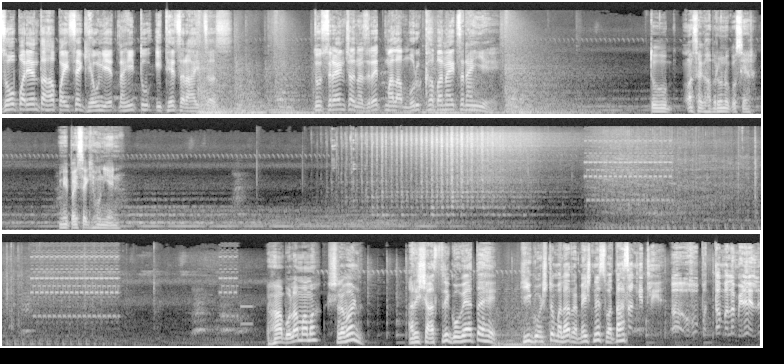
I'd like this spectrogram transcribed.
जोपर्यंत हा पैसे घेऊन येत नाही तू इथेच राहायचंस. दुसऱ्यांच्या नजरेत मला मूर्ख बनायचं नाहीये. तू असं घाबरू नकोस यार. मी पैसे घेऊन येईन. हा बोला मामा. श्रवण अरे शास्त्री गोव्यात आहे. ही गोष्ट मला रमेशने स्वतः सांगितली हो पत्ता मला मिळेल.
